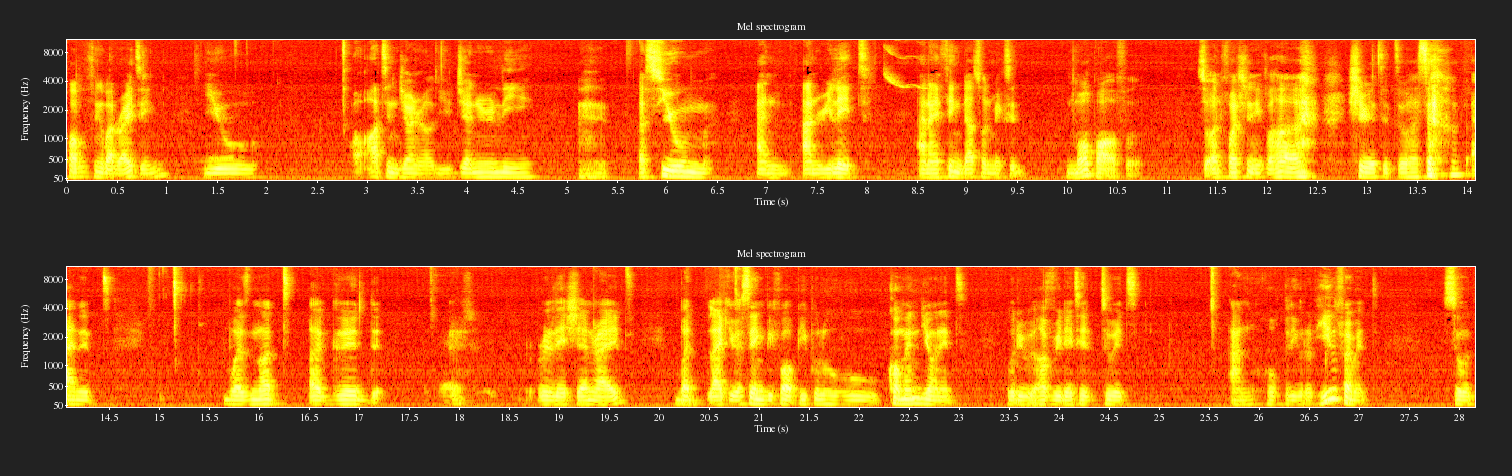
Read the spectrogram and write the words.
powerful thing about writing. You, or art in general, you genuinely assume and and relate, and I think that's what makes it more powerful. So unfortunately for her, she wrote it to herself, and it was not a good relation, right? But like you were saying before, people who, who commend you on it would have related to it and hopefully would have healed from it. So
